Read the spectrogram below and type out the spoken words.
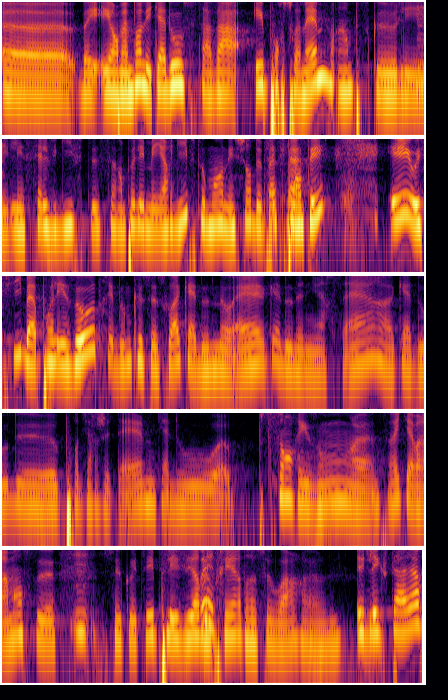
Euh, bah, et en même temps, les cadeaux, ça va et pour soi-même, hein, parce que les, Mm. les self-gifts, c'est un peu les meilleurs gifts. Au moins, on est sûr de ne pas se clair. planter. Et aussi bah, pour les autres, et donc que ce soit cadeau de Noël, cadeau d'anniversaire, euh, cadeau de, pour dire je t'aime, cadeau euh, sans raison. euh, c'est vrai qu'il y a vraiment ce, Mm. ce côté plaisir Ouais. d'offrir, de recevoir. euh. Et de l'extérieur,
